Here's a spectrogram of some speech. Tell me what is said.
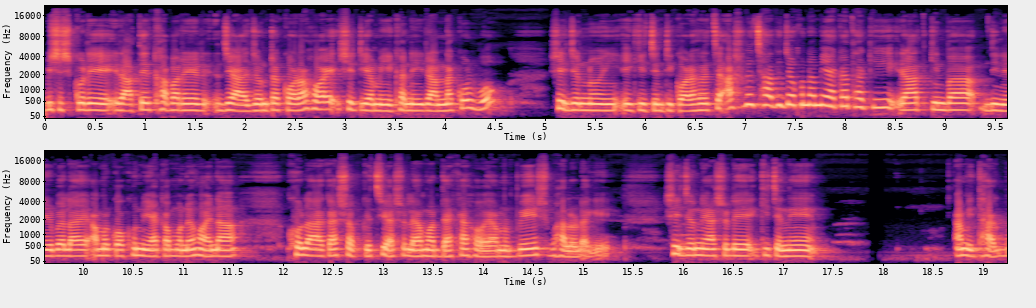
বিশেষ করে রাতের খাবারের যে আয়োজনটা করা হয়, সেটি আমি এখানেই রান্না করব। সেই জন্যই এই কিচেনটি করা হয়েছে। আসলে ছাদে যখন আমি একা থাকি, রাত কিংবা দিনের বেলায় আমার কখনোই একা মনে হয় না। খোলা আকাশ সব কিছু আসলে আমার দেখা হয়, আমার বেশ ভালো লাগে। সেই জন্যে আসলে কিচেনে আমি থাকব।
